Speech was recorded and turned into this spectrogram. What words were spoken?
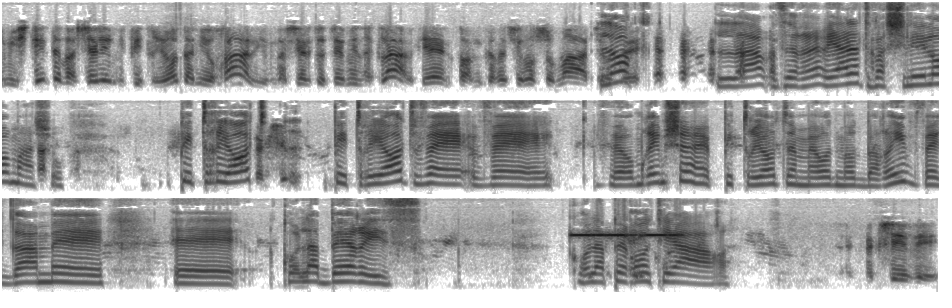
אם אשתי תבשל לי מפטריות אני אוכל, היא מבשלת יוצא מן הכלל, כן? טוב, אני מקווה שלא שומעת. לא, לא, זה יאללה, תבשלי לו משהו. פטריות, פטריות ו... ואומרים שפטריות זה מאוד מאוד בריא, וגם אה, אה, כל הבריז, כל הפירות יער. תקשיבי,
